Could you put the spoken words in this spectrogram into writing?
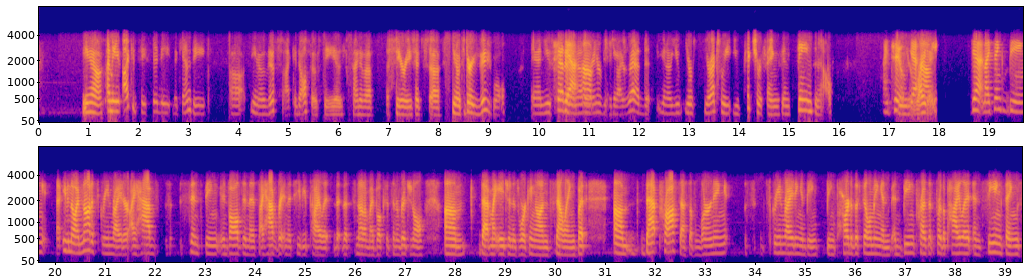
Yeah, I mean, I could see Sydney MacKenzie. Uh, you know, this I could also see as kind of a, a series. It's uh, you know, it's very visual, and you said yeah, in another um, interview that I read that you know you you're you're actually you picture things in scenes now. I do. Yeah. Um, yeah, and I think being even though I'm not a screenwriter, I have since being involved in this, I have written a TV pilot that, that's none of my books. It's an original um, that my agent is working on selling. But um, that process of learning screenwriting and being being part of the filming and, and being present for the pilot and seeing things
